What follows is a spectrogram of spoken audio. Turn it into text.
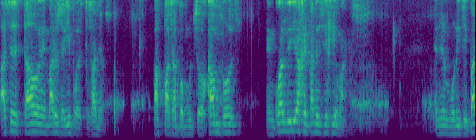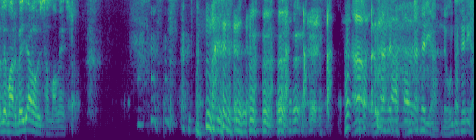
Has estado en varios equipos estos años. Has pasado por muchos campos. ¿En cuál dirías que te han exigido más? ¿En el Municipal de Marbella o en San Mamés? Ah, pregunta seria, pregunta seria, pregunta seria.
